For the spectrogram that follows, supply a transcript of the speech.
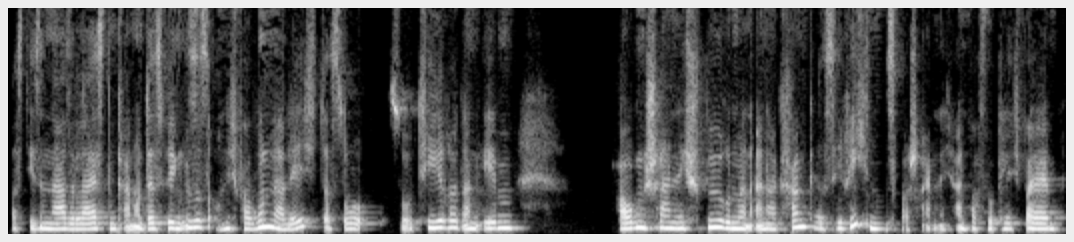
was diese Nase leisten kann. Und deswegen ist es auch nicht verwunderlich, dass so, so Tiere dann eben augenscheinlich spüren, wenn einer krank ist. Sie riechen es wahrscheinlich einfach wirklich, weil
